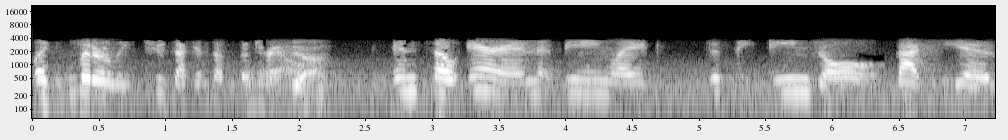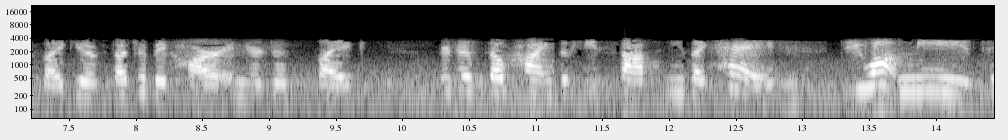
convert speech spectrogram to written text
like literally two seconds up the trail. Yeah. And so Aaron, being like just the angel that he is, like you have such a big heart, and you're just like you're just so kind. So he stops and he's like, Hey, do you want me to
